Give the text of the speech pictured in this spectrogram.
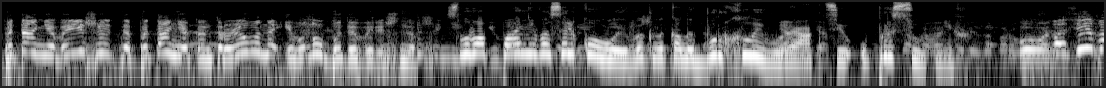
Питання вирішується, питання контрольоване і воно буде вирішено. Слова пані Василькової викликали бурхливу реакцію у присутніх. Спасибо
